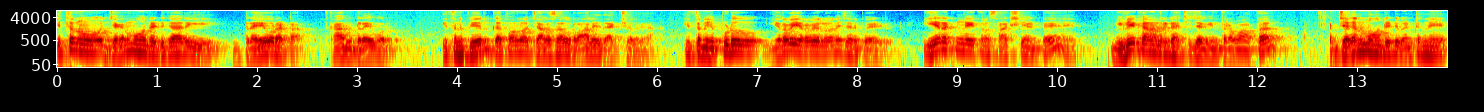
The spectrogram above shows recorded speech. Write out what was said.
ఇతను జగన్మోహన్ రెడ్డి గారి డ్రైవర్ అట కారు డ్రైవర్. ఇతని పేరు గతంలో చాలాసార్లు రాలేదు యాక్చువల్గా. ఇతను ఎప్పుడు ఇరవై ఇరవైలోనే చనిపోయాడు. ఏ రకంగా ఇతను సాక్షి అంటే వివేకానంద రెడ్డి హత్య జరిగిన తర్వాత జగన్మోహన్ రెడ్డి వెంటనే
